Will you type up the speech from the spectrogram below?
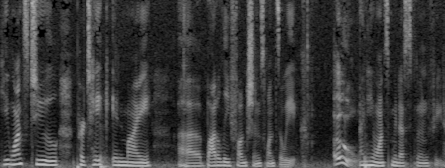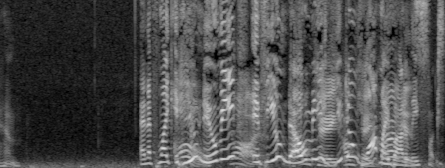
He wants to partake in my uh, bodily functions once a week. Oh. And he wants me to spoon feed him. And if like if Oh, you knew me, God. if you know Okay, me, you don't okay, want my bodily is- functions.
